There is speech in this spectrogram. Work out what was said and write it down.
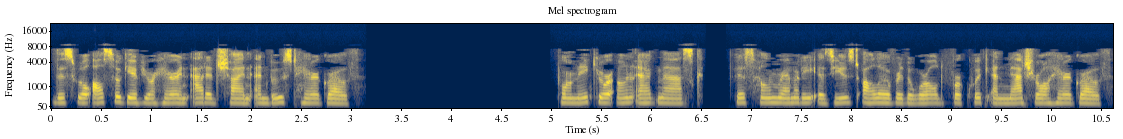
This will also give your hair an added shine and boost hair growth. For make your own egg mask, this home remedy is used all over the world for quick and natural hair growth.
